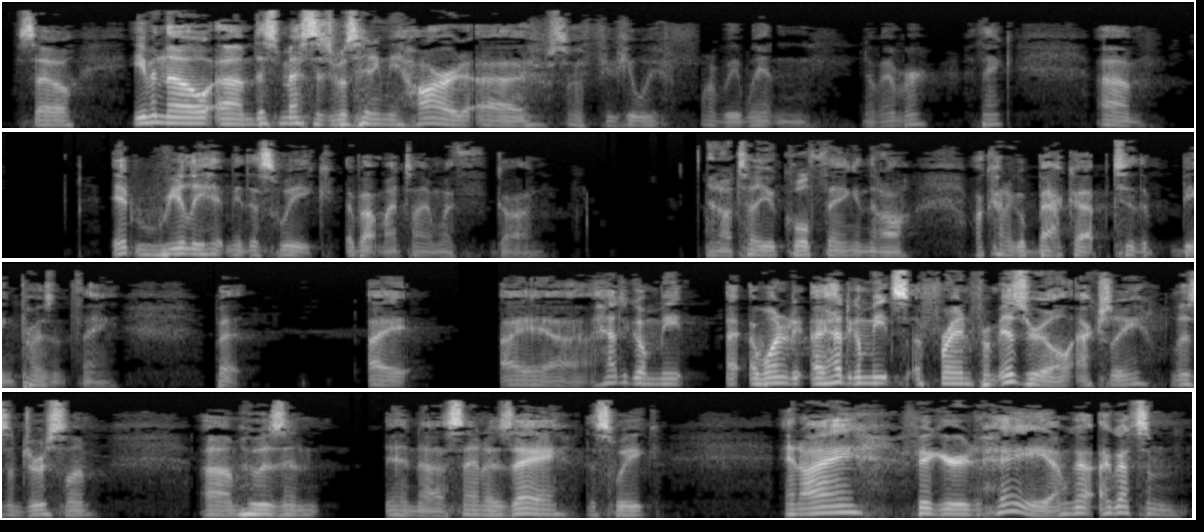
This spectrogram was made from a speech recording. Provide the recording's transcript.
So even though um, this message was hitting me hard, uh, so a few, we went in November, I think. Um, it really hit me this week about my time with God. And I'll tell you a cool thing, and then I'll I'll kind of go back up to the being present thing. But I I uh, had to go meet. I, I wanted. To, I had to go meet a friend from Israel. Actually, lives in Jerusalem, um, who is in in uh, San Jose this week, and I figured, hey, I've got I've got some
